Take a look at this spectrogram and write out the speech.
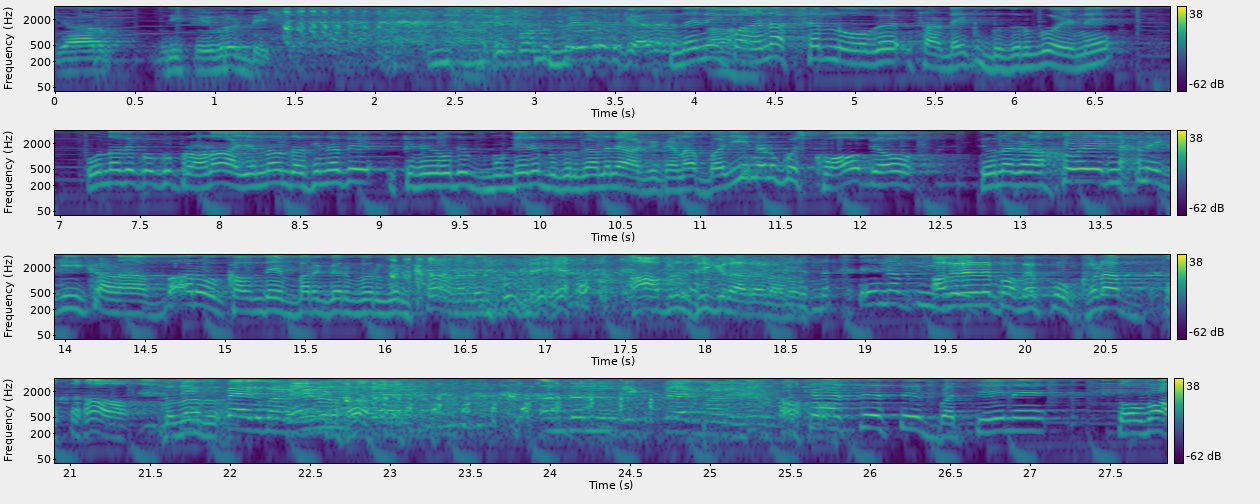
ਯਾਰ, ਮੇਰੀ ਫੇਵਰਿਟ ਡਿਸ਼ ਉਹਨੂੰ ਫੇਵਰਿਟ ਕਹਿ ਦੇਣਾ। ਨਹੀਂ ਨਹੀਂ ਭਾਵੇਂ ਨਾ ਅਕਸਰ ਲੋਕ ਸਾਡੇ ਇੱਕ ਬਜ਼ੁਰਗ ਹੋਏ ਨੇ ਉਹਨਾਂ ਦੇ ਕੋਈ ਕੋਈ ਪ੍ਰਾਹੁਣਾ ਆ ਜਾਂਦਾ ਹੁੰਦਾ ਸੀ ਨਾ ਤੇ ਕਿਸੇ ਉਹਦੇ ਮੁੰਡੇ ਨੇ ਬਜ਼ੁਰਗਾਂ ਦੇ ਨੇ ਆ ਕੇ ਕਹਿਣਾ ਅੱਬਾ ਜੀ ਇਹਨਾਂ ਨੂੰ ਕੁਝ ਖਵਾਓ ਪਿਓ ਤੇ ਉਹਨਾਂ ਕਹਿਣਾ ਓਏ ਇਹਨਾਂ ਨੇ ਕੀ ਖਾਣਾ? ਬਾਹਰੋਂ ਖਾਂਦੇ 버ਗਰ 버ਗਰ ਖਾਣ ਵਾਲੇ ਮੁੰਡੇ ਆ। ਆਪ ਨਹੀਂ ਕਰਾ ਦੇਣਾ ਉਹਨੂੰ ਇਹਨਾਂ ਪੀ ਅਗਲੇ ਨੇ ਭਾਵੇਂ ਭੁੱਖ ਨਾ ਹਾਂ। ਮਤਲਬ ਪੈਕ ਬਣ ਗਿਆ ਅੰਦਰ ਨੂੰ 6 ਪੈਕ ਬਣ ਗਿਆ ਅੱਛਾ ਐਸੇ ਐਸੇ ਬੱਚੇ ਨੇ ਤੋਬਾ।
